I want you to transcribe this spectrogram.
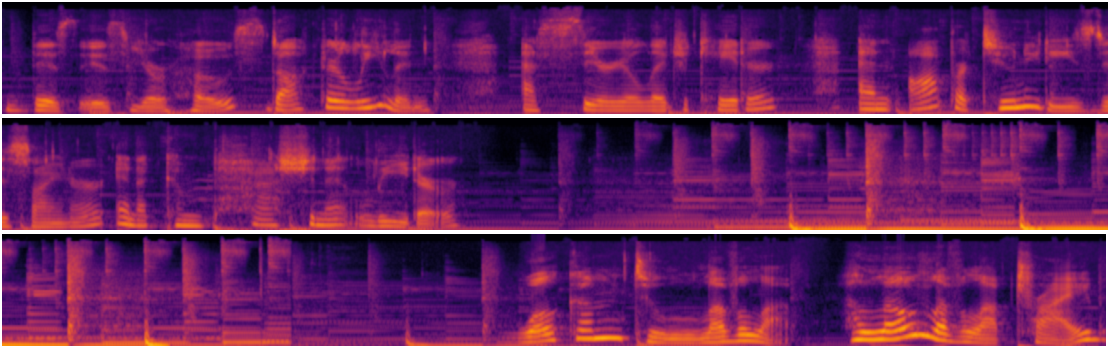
This is your host, Dr. Leyland, a serial educator, an opportunities designer, and a compassionate leader. Welcome to Level Up. Hello, Level Up Tribe.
